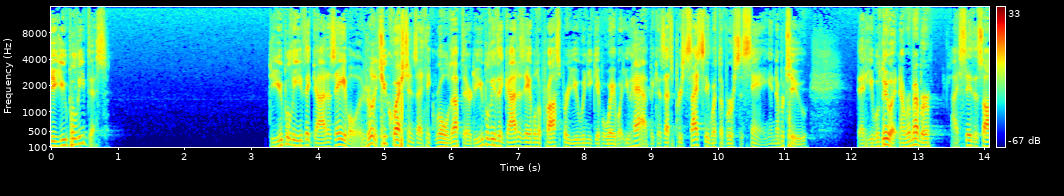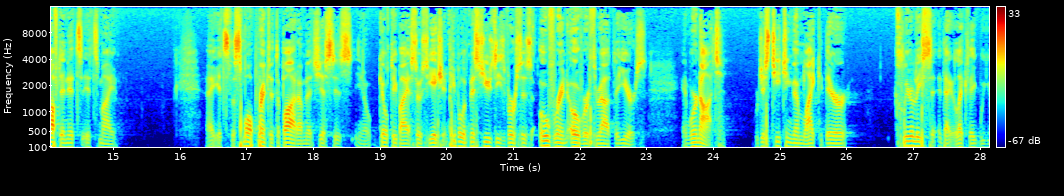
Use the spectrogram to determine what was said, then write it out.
Do you believe this? Do you believe that God is able? There's really two questions I think rolled up there. Do you believe that God is able to prosper you when you give away what you have? Because that's precisely what the verse is saying. And number two, that He will do it. Now remember, I say this often. It's it's my uh, it's the small print at the bottom. It's just is you know guilty by association. People have misused these verses over and over throughout the years, and we're not. We're just teaching them like they're clearly like they, we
